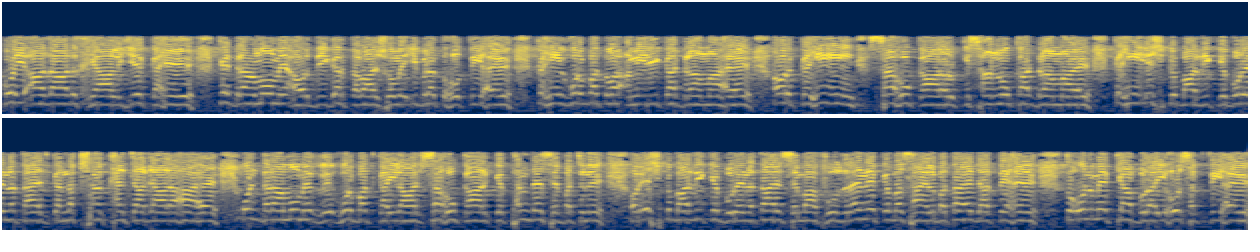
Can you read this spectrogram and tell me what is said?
کوئی آزاد خیال یہ کہے کہ ڈراموں میں اور دیگر تباشوں میں عبرت ہوتی ہے۔ کہیں غربت و امیری کا ڈرامہ ہے اور کہیں ساہوکار اور کسانوں کا ڈرامہ ہے۔ کہیں عشق بازی کے برے نتائج کا نقشہ کھینچا جا رہا ہے۔ ان ڈراموں میں غربت کا علاج ساہوکار کے پھندے سے بچنے اور عشق بازی کے برے نتائج نتائج سے محفوظ رہنے کے مسائل بتائے جاتے ہیں، تو ان میں کیا برائی ہو سکتی ہے؟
